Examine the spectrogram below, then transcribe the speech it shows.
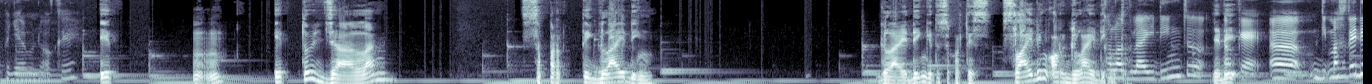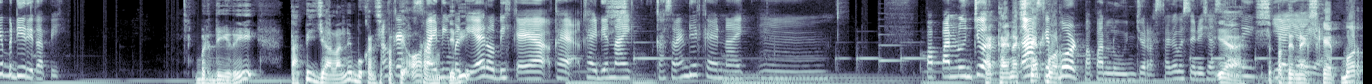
Penjara muda, Oke. Mm-mm. Itu jalan seperti gliding. Gliding gitu seperti sliding or gliding. Kalau gliding tuh, Jadi- oke. eh, di- maksudnya dia berdiri tapi. Berdiri tapi jalannya bukan seperti orang. sliding Jadi ya lebih kayak kayak kayak dia naik kasarnya dia kayak naik hmm, papan luncur. Kayak- kayak naik ah, skateboard. papan luncur. Astaga bahasa Indonesia ya sekali. seperti Iya, naik iya, iya. skateboard,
